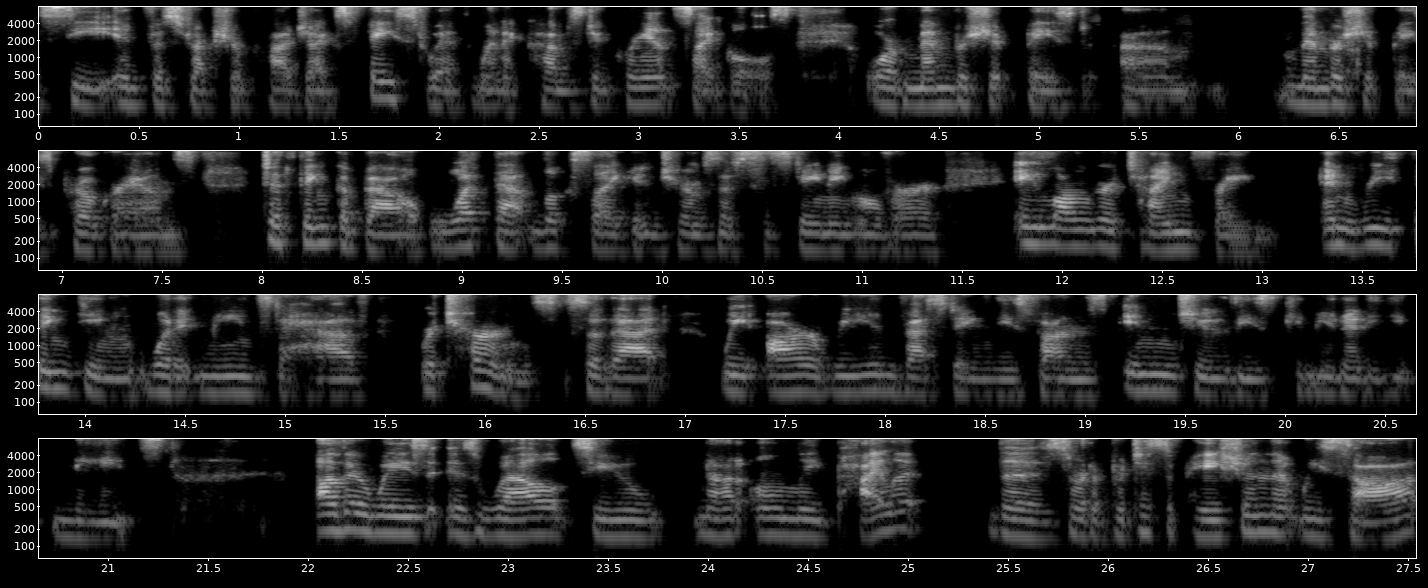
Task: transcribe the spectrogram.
see infrastructure projects faced with when it comes to grant cycles or membership-based um, membership-based programs to think about what that looks like in terms of sustaining over a longer time frame and rethinking what it means to have returns so that we are reinvesting these funds into these community needs. Other ways as well to not only pilot the sort of participation that we saw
